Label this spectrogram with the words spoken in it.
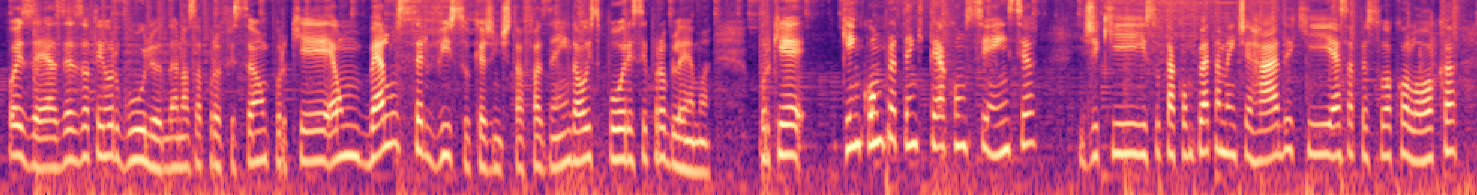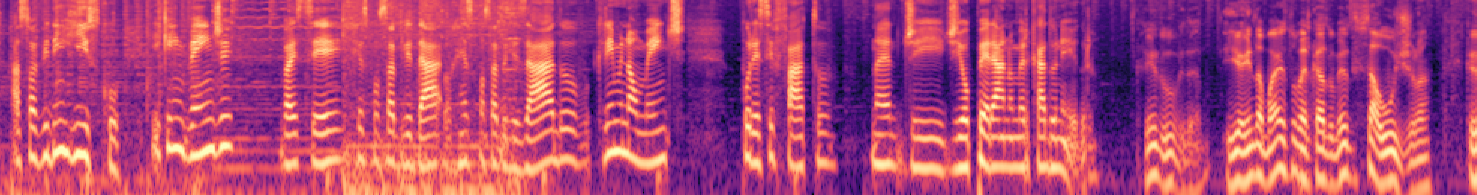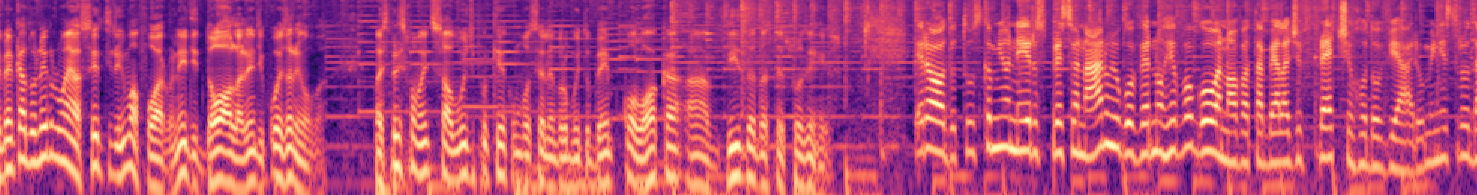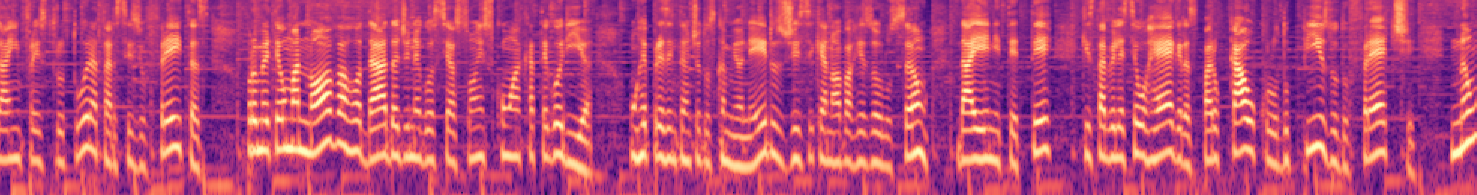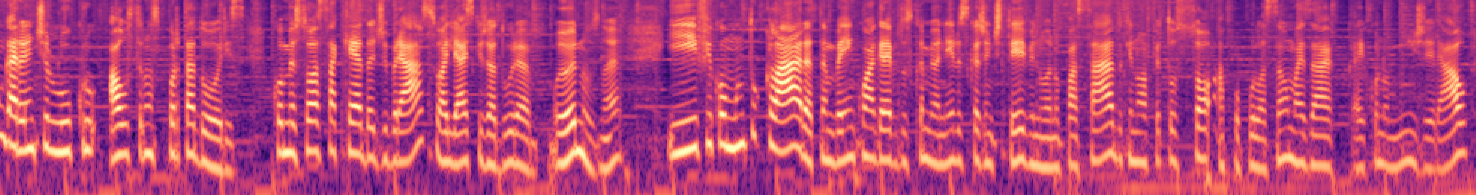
Pois é, às vezes eu tenho orgulho da nossa profissão porque é um belo serviço que a gente está fazendo ao expor esse problema. Porque quem compra tem que ter a consciência de que isso está completamente errado e que essa pessoa coloca a sua vida em risco. E quem vende vai ser responsabilizado criminalmente por esse fato né, de, de operar no mercado negro. Sem dúvida. E ainda mais no mercado negro de saúde, né? Porque o mercado negro não é aceito de nenhuma forma, nem de dólar, nem de coisa nenhuma. Mas principalmente saúde, porque, como você lembrou muito bem, coloca a vida das pessoas em risco. Heródoto, os caminhoneiros pressionaram e o governo revogou a nova tabela de frete rodoviário. O ministro da Infraestrutura, Tarcísio Freitas, prometeu uma nova rodada de negociações com a categoria. Um representante dos caminhoneiros disse que a nova resolução da NTT, que estabeleceu regras para o cálculo do piso do frete, não garante lucro aos transportadores. Começou essa queda de braço, aliás, que já dura anos, né? E ficou muito clara também com a greve dos caminhoneiros que a gente teve no ano passado, que não afetou só a população, mas a, a economia em geral.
